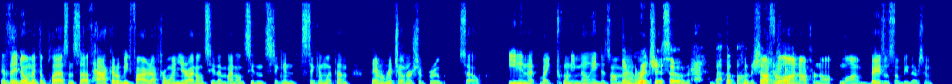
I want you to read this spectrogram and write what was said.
if they don't make the playoffs and stuff, Hackett will be fired after one year. I don't see them. I don't see them sticking sticking with them. They have a rich ownership group, so eating at like 20 million does not the richest owner ownership. Not for long. Not for not long. Bezos will be there soon.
